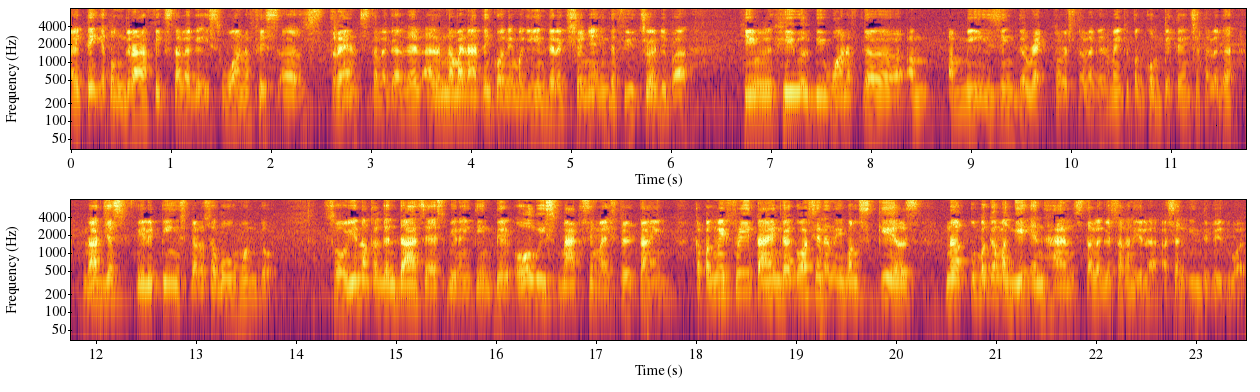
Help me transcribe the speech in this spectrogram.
I think itong graphics talaga is one of his uh, strengths talaga dahil alam naman natin kung ano yung magiging direction niya in the future, di ba? He will, he will be one of the um, amazing directors talaga na may kipagkompetensya talaga not just Philippines pero sa buong mundo. So, yun ang kagandahan sa SB19. They always maximize their time. Kapag may free time, gagawa sila ng ibang skills na kumbaga mag enhance talaga sa kanila as an individual.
